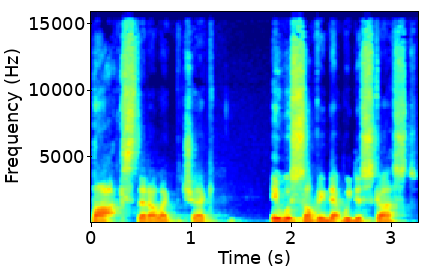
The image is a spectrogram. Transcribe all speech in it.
box that I like to check, it was something that we discussed.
